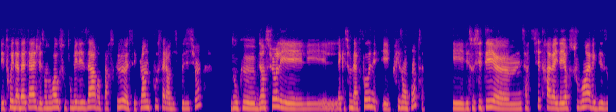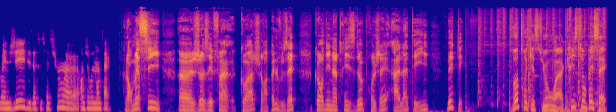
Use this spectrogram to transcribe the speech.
les trouées d'abattage, les endroits où sont tombés les arbres parce que c'est plein de pousses à leur disposition. Donc, bien sûr, la question de la faune est prise en compte. Et les sociétés certifiées travaillent d'ailleurs souvent avec des ONG et des associations environnementales. Alors merci Josépha Coach, je rappelle, vous êtes coordinatrice de projet à l'ATI BT. Votre question à Christian Pesset.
